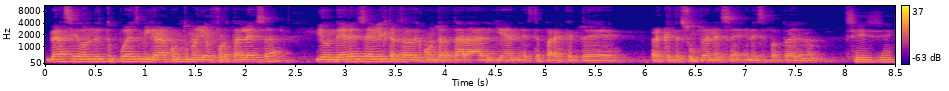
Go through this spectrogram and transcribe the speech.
ver hacia dónde tú puedes migrar con tu mayor fortaleza y donde eres débil tratar de contratar a alguien este, para que te para que te suplan ese, en ese papel, ¿no? Sí, sí.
